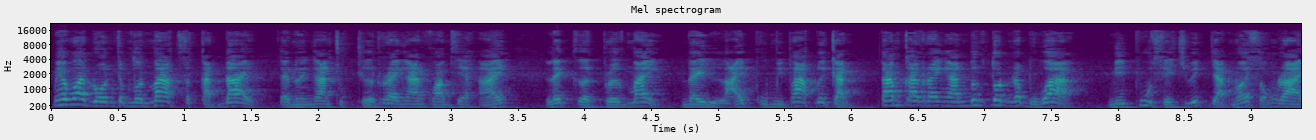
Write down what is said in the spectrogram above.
แม้ว่าโดนจำนวนมากสกัดได้ แต่หน่วยงานฉุกเฉินรายงานความเสียหาย และเกิดเพลิงไหม้ในหลายภูมิภาคด้วยกัน ตามการรายงานเบื้องต้นระบุว่า มีผู้เสียชีวิตอย่างน้อย 2 ราย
